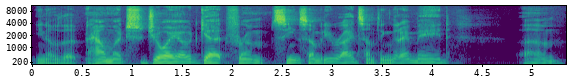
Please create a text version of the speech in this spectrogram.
you know the how much joy I would get from seeing somebody ride something that I made, um,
